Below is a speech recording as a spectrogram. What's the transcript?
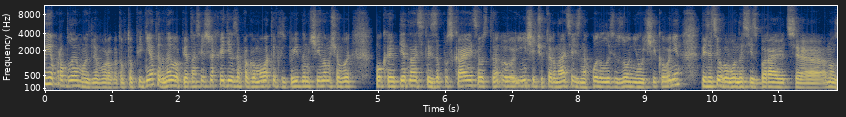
є проблемою для ворога. Тобто підняти в небо 15 шахедів, запрограмувати відповідним чином, щоб поки 15 запускається, оста- інші 14 знаходились у зоні очікування. Після цього вони всі збираються. Ну,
